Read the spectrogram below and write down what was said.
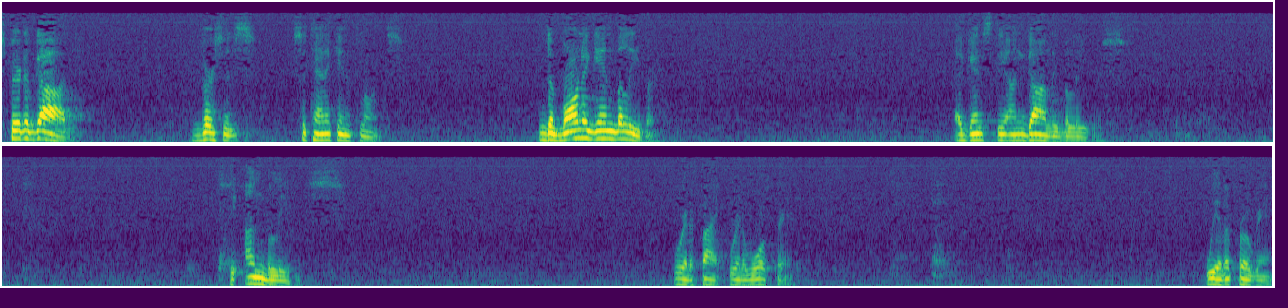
Spirit of God versus satanic influence. The born again believer against the ungodly believers. The unbelievers. We're in a fight. We're in a warfare. We have a program.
